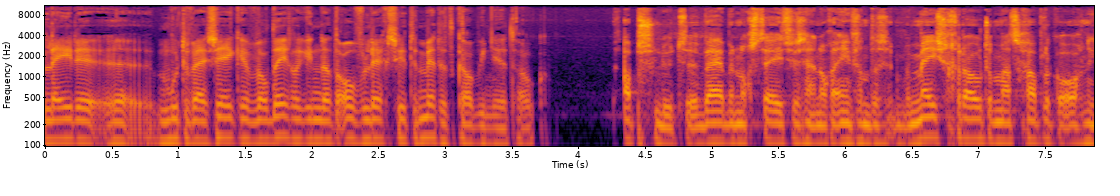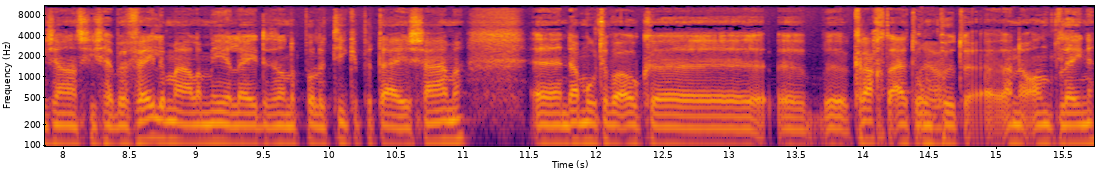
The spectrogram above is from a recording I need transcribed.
leden... moeten wij zeker wel degelijk in dat overleg zitten met het kabinet ook? Absoluut. Wij hebben nog steeds, we zijn nog een van de meest grote maatschappelijke organisaties. Hebben vele malen meer leden dan de politieke partijen samen. En daar moeten we ook uh, uh, kracht uit omputten, ja. aan de hand lenen.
